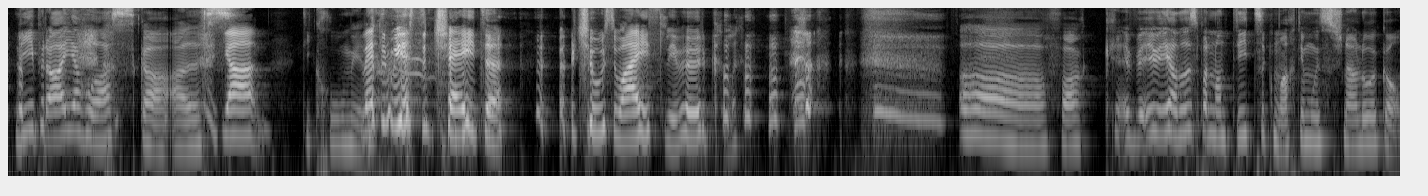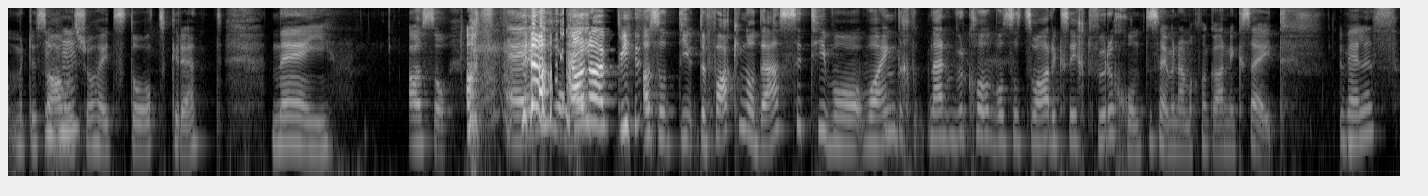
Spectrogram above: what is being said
Lieber Ayahuasca als ja, die Kuhmilch. ihr müsst entscheiden. Choose wisely, wirklich. Ah, fuck. Ich, ich, ich habe ein paar Notizen gemacht. Ich muss schnell schauen, ob wir das Mhm. alles schon zu Tod geredet Nein. Also, Und ey, auch noch etwas. also die, der fucking Audacity, wo, wo eigentlich dann wirklich wo so das wahre Gesicht vorkommt, das haben wir nämlich noch gar nicht gesagt. Welches?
